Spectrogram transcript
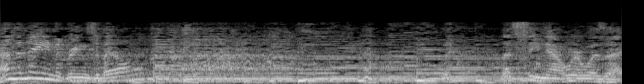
And the name, it rings a bell. Let's see now, where was I?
